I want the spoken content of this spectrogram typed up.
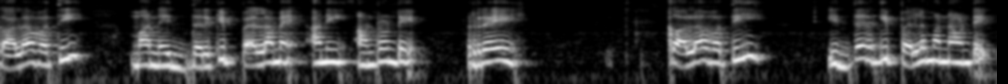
కళావతి మన ఇద్దరికి పెళ్ళమే అని అంటుంటే రేయ్ కళావతి ఇద్దరికి పెళ్ళమన్నా ఉంటే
